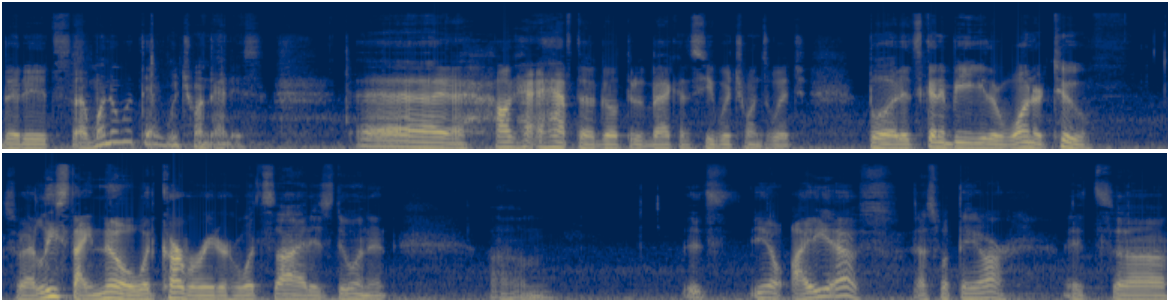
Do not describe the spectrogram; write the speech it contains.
that it's, I wonder what that, which one that is. Uh, I'll ha have to go through the back and see which one's which. But it's going to be either one or two. So at least I know what carburetor, what side is doing it. Um, it's, you know, IDFs. That's what they are. It's, uh,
